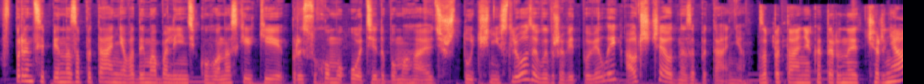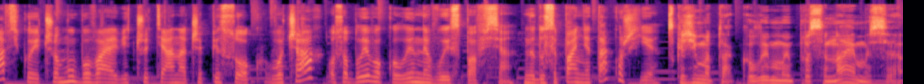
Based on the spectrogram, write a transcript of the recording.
В принципі, на запитання Вадима Балінського, наскільки при сухому оці допомагають штучні сльози, ви вже відповіли. А от ще одне запитання: запитання Катерини Чернявської: чому буває відчуття, наче пісок в очах, особливо коли не виспався? Недосипання також є. Скажімо так, коли ми просинаємося,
